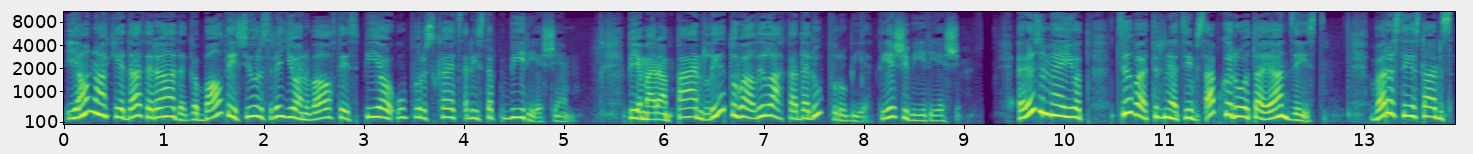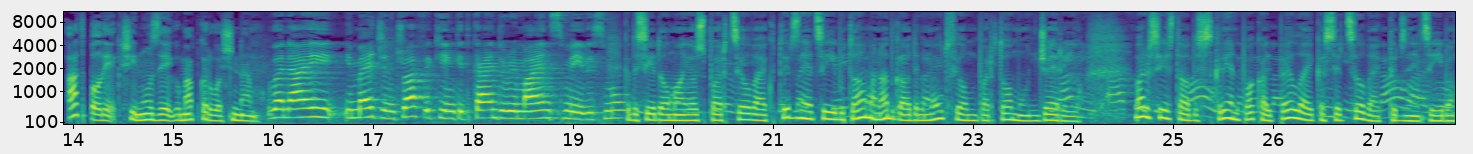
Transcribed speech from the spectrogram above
Jaunākie dati rāda, ka Baltijas jūras reģiona valstīs pieaug upuru skaits arī starp vīriešiem. Piemēram, pērn Lietuvā lielākā daļa upuru bija tieši vīrieši. Rezumējot, cilvēku tirniecības apkarotāji atzīst, Varas iestādes atpaliek šī nozieguma apkarošanā. Kind of Kad es iedomājos par cilvēku tirdzniecību, tā man atgādina multfilmu par Tomu un Džeriju. Varas iestādes skrien pakaļ pelē, kas ir cilvēku tirdzniecība.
